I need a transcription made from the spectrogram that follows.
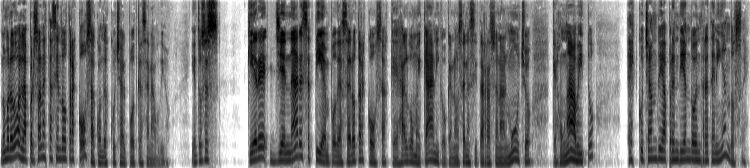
Número dos, la persona está haciendo otra cosa cuando escucha el podcast en audio. Y entonces quiere llenar ese tiempo de hacer otras cosas, que es algo mecánico, que no se necesita racional mucho, que es un hábito, escuchando y aprendiendo, entreteniéndose.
